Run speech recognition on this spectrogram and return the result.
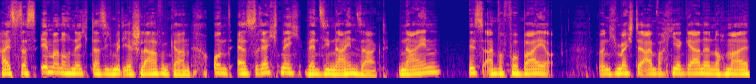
heißt das immer noch nicht, dass ich mit ihr schlafen kann. Und erst recht nicht, wenn sie Nein sagt. Nein ist einfach vorbei. Und ich möchte einfach hier gerne nochmal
